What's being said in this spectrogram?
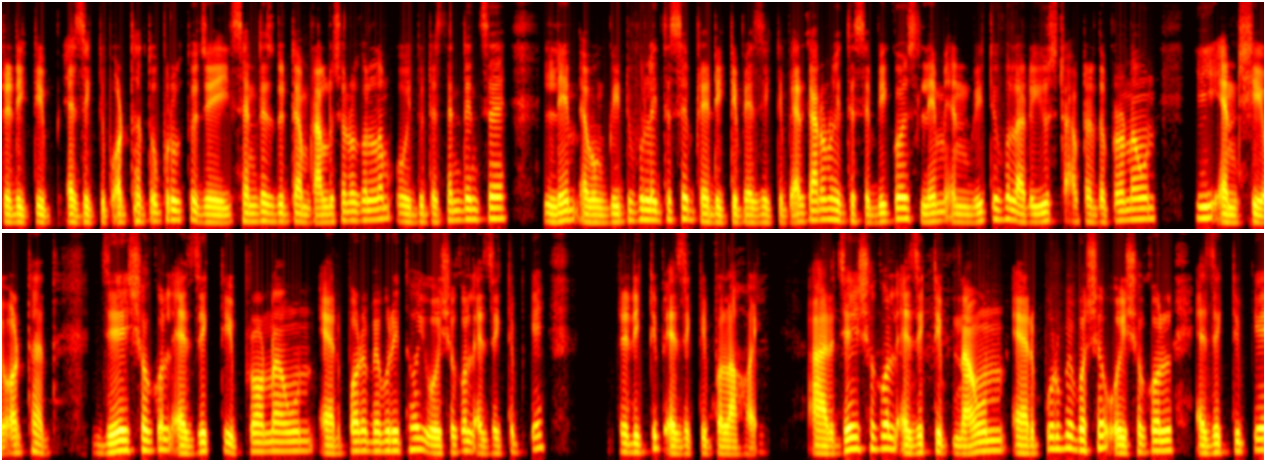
predictive adjective অর্থাৎ উপরোক্ত যেই সেন্টেন্স দুইটা আমরা আলোচনা করলাম, ওই দুইটা সেন্টেন্সে লেম এবং বিউটিফুল হইতেছে প্রেডিক্টিভ অ্যাজেক্টিভ এর কারণ হইতেছে because lame and beautiful are used after the pronoun he and she অর্থাৎ যে সকল অ্যাজেক্টিভ প্রোনাউন এর পরে ব্যবহৃত হয়, ওই সকল অ্যাজেক্টিভকে প্রেডিক্টিভ অ্যাজেক্টিভ বলা হয়। আর যেই সকল অ্যাজেক্টিভ নাউন এর পূর্বে বসে, ওই সকল অ্যাজেক্টিভকে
